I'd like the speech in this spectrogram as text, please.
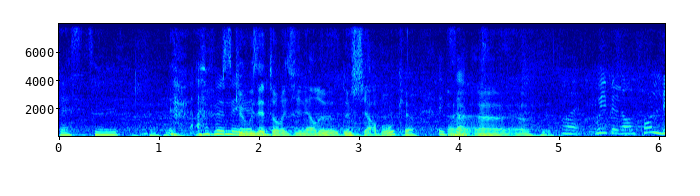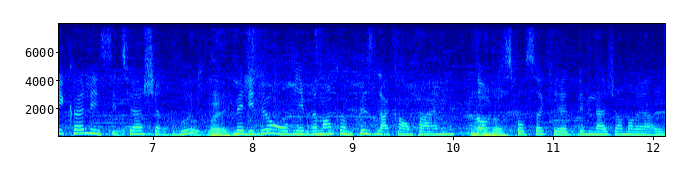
reste à venir. Parce que vous êtes originaire de, de Sherbrooke. Exact. Euh, euh, euh, Ouais. Oui, mais dans le fond, l'école est située à Sherbrooke, Ouais. mais les deux, on vient vraiment comme plus de la campagne. Donc, Uh-huh. c'est pour ça qu'il a déménagé à Montréal.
